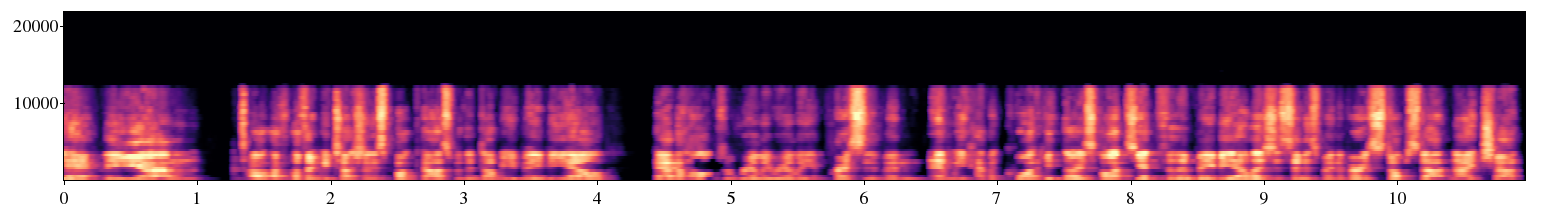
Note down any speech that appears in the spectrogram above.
Yeah, the um, I, I think we touched on this podcast with the WBBL how yeah. the holds were really, really impressive. And and we haven't quite hit those heights yet for the BBL. As you said, it's been a very stop start nature.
